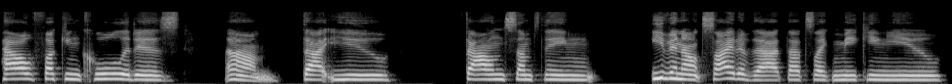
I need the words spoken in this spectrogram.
how fucking cool it is, um, that you found something even outside of that, that's like making you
